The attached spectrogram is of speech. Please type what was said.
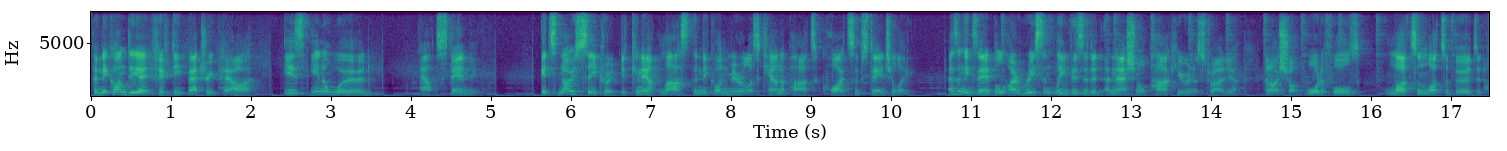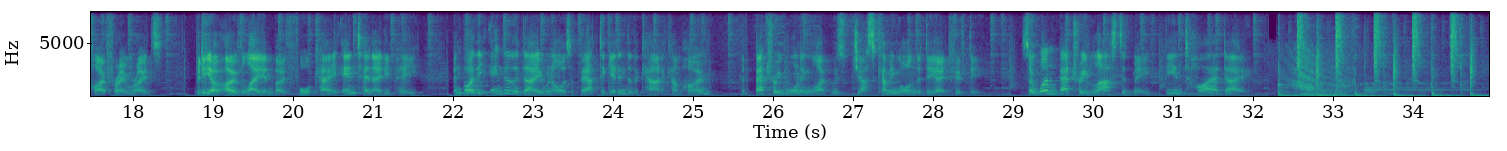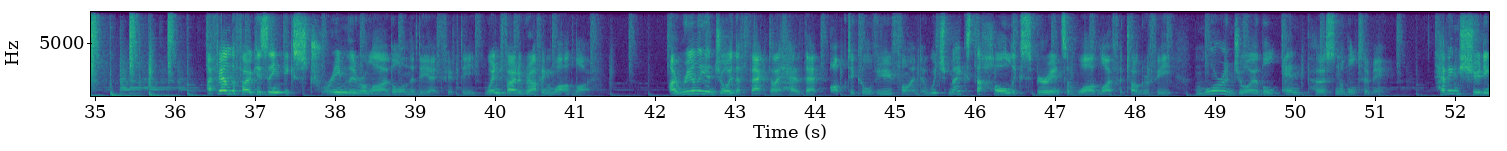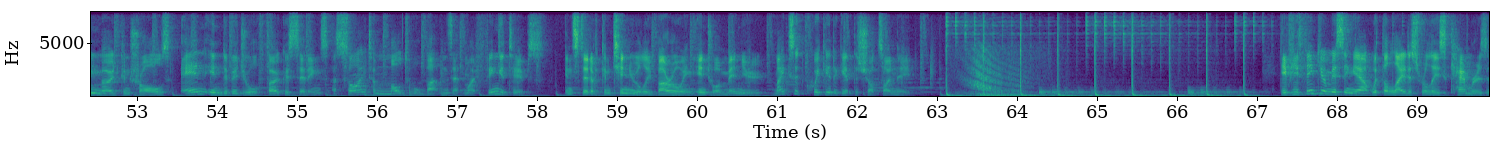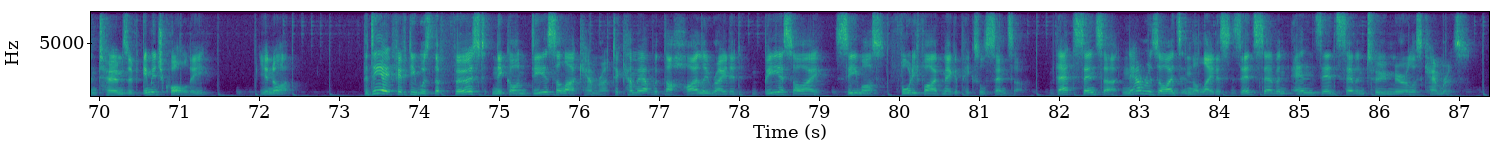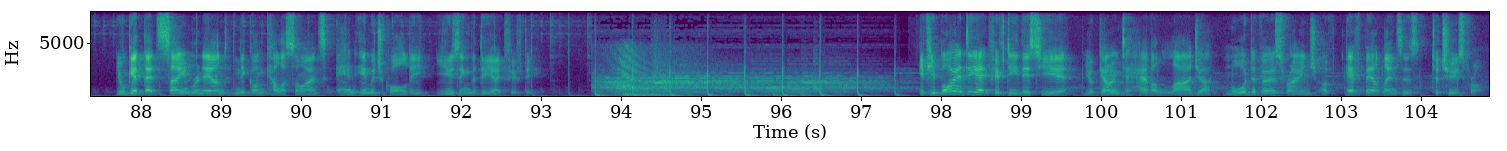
The Nikon D850 battery power is, in a word, outstanding. It's no secret it can outlast the Nikon mirrorless counterparts quite substantially. As an example, I recently visited a national park here in Australia and I shot waterfalls, lots and lots of birds at high frame rates, video overlay in both 4K and 1080p, and by the end of the day when I was about to get into the car to come home, the battery warning light was just coming on the D850. So one battery lasted me the entire day. I found the focusing extremely reliable on the D850 when photographing wildlife. I really enjoy the fact I have that optical viewfinder, which makes the whole experience of wildlife photography more enjoyable and personable to me. Having shooting mode controls and individual focus settings assigned to multiple buttons at my fingertips, instead of continually burrowing into a menu, makes it quicker to get the shots I need. If you think you're missing out with the latest release cameras in terms of image quality, you're not. The D850 was the first Nikon DSLR camera to come out with the highly rated BSI CMOS 45 megapixel sensor. That sensor now resides in the latest Z7 and Z7 II mirrorless cameras. You'll get that same renowned Nikon color science and image quality using the D850. If you buy a D850 this year, you're going to have a larger, more diverse range of f-mount lenses to choose from.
